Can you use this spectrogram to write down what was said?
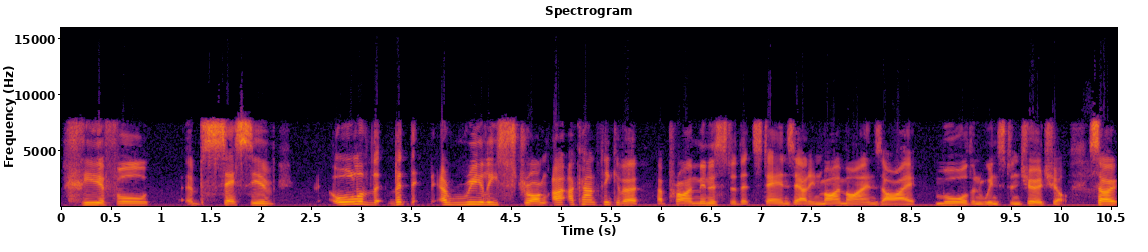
fearful, obsessive, all of the, but a really strong. I, I can't think of a, a, prime minister that stands out in my mind's eye more than Winston Churchill. So.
